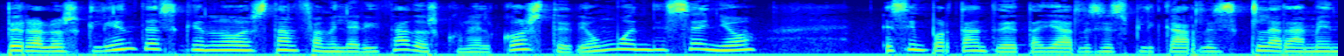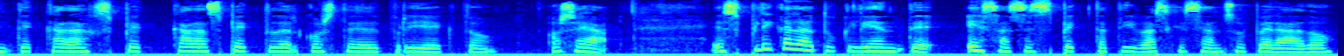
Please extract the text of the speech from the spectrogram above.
pero a los clientes que no están familiarizados con el coste de un buen diseño, es importante detallarles y explicarles claramente cada, cada aspecto del coste del proyecto. O sea, explícale a tu cliente esas expectativas que se han superado.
